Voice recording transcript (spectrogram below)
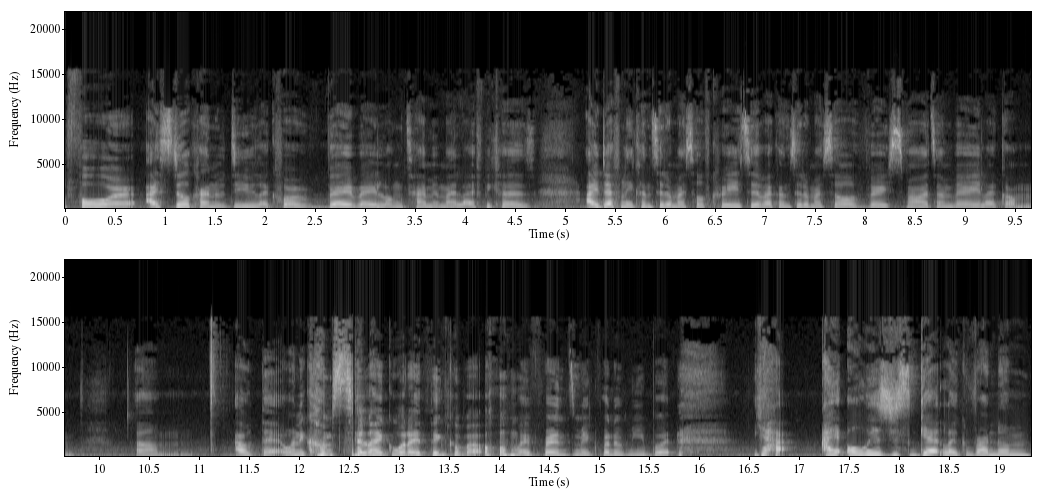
for I still kind of do like for a very very long time in my life because I definitely consider myself creative. I consider myself very smart and very like um um out there when it comes to like what I think about. All my friends make fun of me, but yeah, I always just get like random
